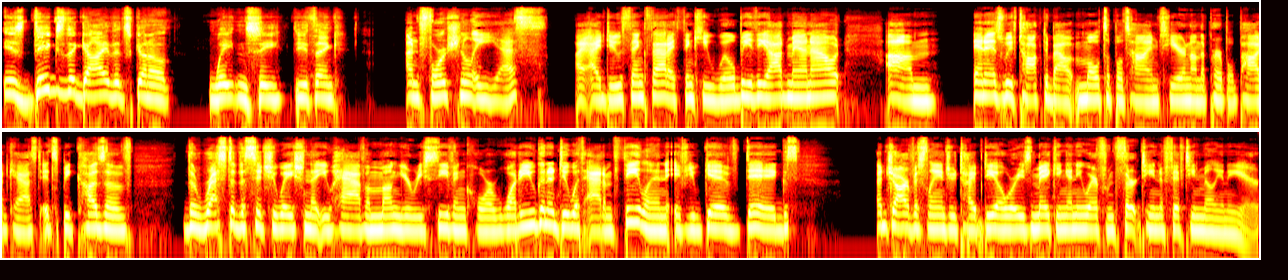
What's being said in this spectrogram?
is Diggs the guy that's going to wait and see, do you think? Unfortunately, yes. I, I do think that. I think he will be the odd man out. Um, and as we've talked about multiple times here and on the Purple podcast, it's because of the rest of the situation that you have among your receiving corps. What are you going to do with Adam Thielen if you give Diggs a Jarvis Landry type deal where he's making anywhere from 13 to 15 million a year?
